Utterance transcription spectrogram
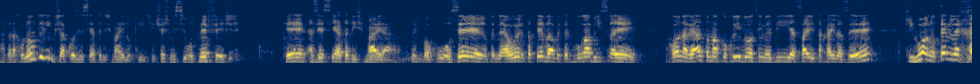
אז אנחנו לא מבינים שהכל זה סייעתא דשמיא אלוקי, שכשיש מסירות נפש, כן, אז יש סייעתא דשמיא, הקדוש ברוך הוא עוזר ומעורר את הטבע ואת הגבורה בישראל, נכון? הרי אל תאמר כוחי ועוצם ידי עשה לי את החיל הזה, כי הוא הנותן לך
